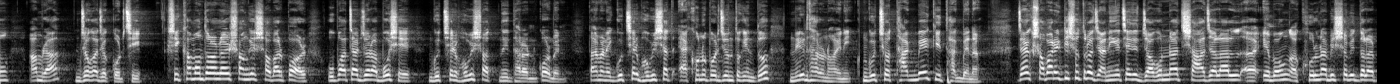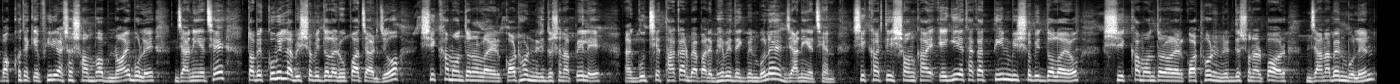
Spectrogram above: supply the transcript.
আমরা যোগাযোগ করছি। শিক্ষা মন্ত্রণালয়ের সঙ্গে সবার পর উপাচার্যরা বসে গুচ্ছের ভবিষ্যৎ নির্ধারণ করবেন। তার মানে গুচ্ছের ভবিষ্যৎ এখনও পর্যন্ত কিন্তু নির্ধারণ হয়নি। গুচ্ছ থাকবে কি থাকবে না? যাই হোক, সবার একটি সূত্র জানিয়েছে যে জগন্নাথ শাহজালাল এবং খুলনা বিশ্ববিদ্যালয়ের পক্ষ থেকে ফিরে আসা সম্ভব নয় বলে জানিয়েছে। তবে কুমিল্লা বিশ্ববিদ্যালয়ের উপাচার্য, শিক্ষা মন্ত্রণালয়ের কঠোর নির্দেশনা পেলে গুচ্ছে থাকার ব্যাপারে ভেবে দেখবেন বলে জানিয়েছেন। শিক্ষার্থীর সংখ্যায় এগিয়ে থাকা তিন বিশ্ববিদ্যালয়ও শিক্ষা মন্ত্রণালয়ের কঠোর নির্দেশনার পর জানাবেন বলেন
